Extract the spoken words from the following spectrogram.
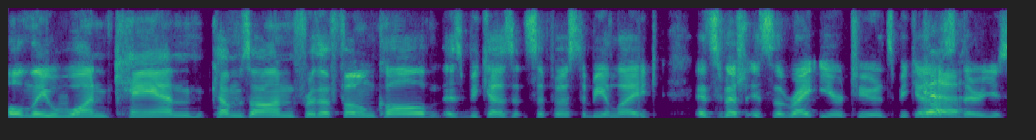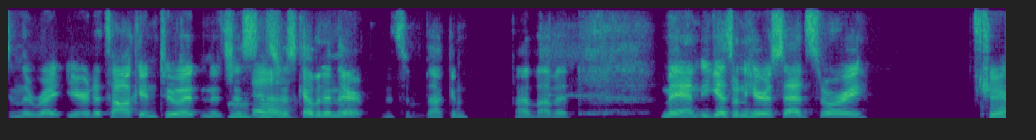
only one can comes on for the phone call is because it's supposed to be like it's special it's the right ear too it's because Yeah. they're using the right ear to talk into it and it's just Mhm. it's just coming in there it's a fucking i love it man you guys want to hear a sad story Sure.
